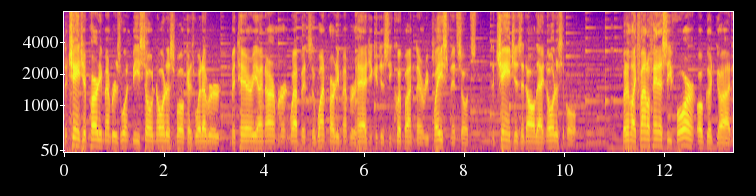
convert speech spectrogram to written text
the change of party members wouldn't be so noticeable because whatever materia and armor and weapons the one party member had, you could just equip on their replacement, so it's the change isn't all that noticeable. But in like Final Fantasy IV, oh good God.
